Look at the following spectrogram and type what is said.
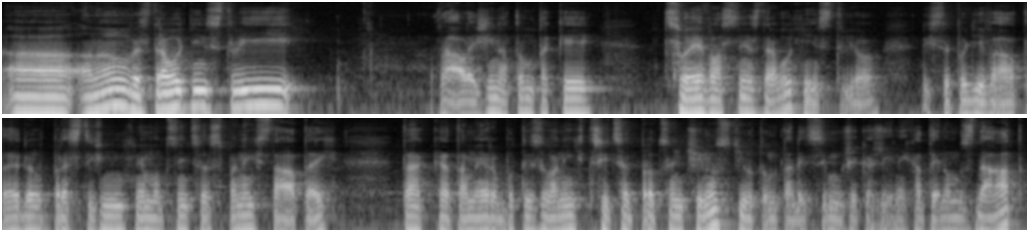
A ano, ve zdravotnictví záleží na tom taky, co je vlastně zdravotnictví. Jo. Když se podíváte do prestižních nemocnic ve Spojených státech, tak tam je robotizovaných 30% činností. O tom tady si může každý nechat jenom zdát.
